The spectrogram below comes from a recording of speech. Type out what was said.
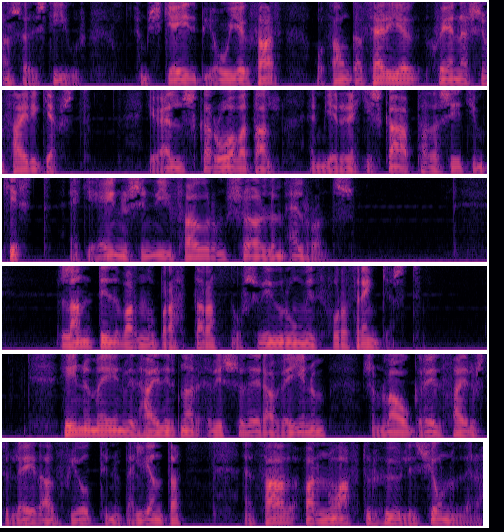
ansaði Stígur, um skeið bjó ég þar og þangað fer ég hvenar sem færi gefst. Ég elska Rófadal en mér er ekki skapað að sitjum kyrt, ekki einu sinni í fagrum sölum elrons. Landið var nú brattara og svigrúmið fór að þrengjast. Hinu megin við hæðirnar vissu þeir af veginum sem lág greiðfærustu leið að fljóttinu beljanda en það var nú aftur hulið sjónum þeirra.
